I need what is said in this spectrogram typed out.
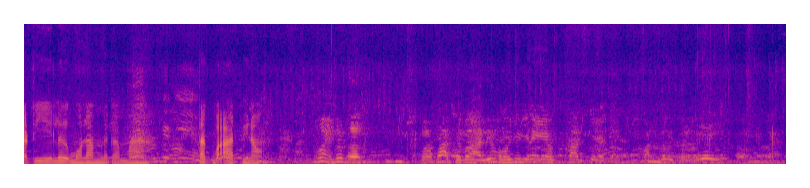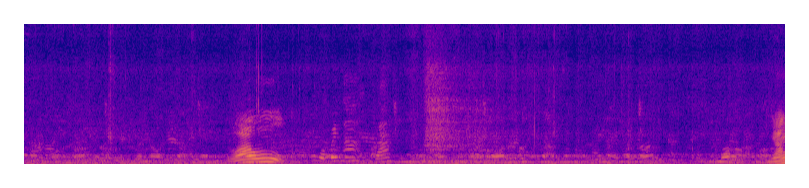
จากที่เลิกหมอลำเลยกันมาตักบาตรพี่น้องไม่เมื่อเกิดมาฟาดสบายหรือว่าเขายังยังไงฟาดแก่มันเลยเถอะว้าวยัง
